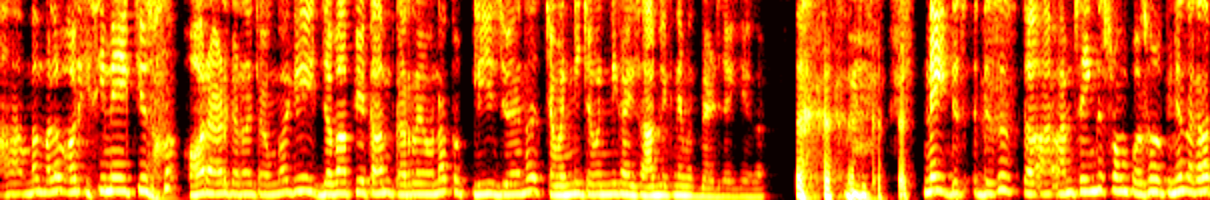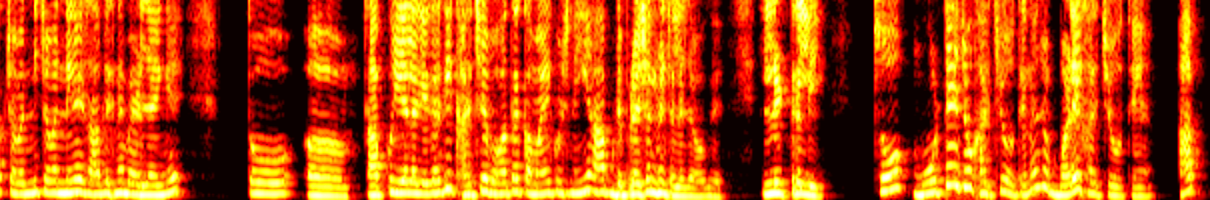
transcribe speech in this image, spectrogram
हाँ मैं मतलब और इसी में एक चीज़ और ऐड करना चाहूँगा कि जब आप ये काम कर रहे हो ना तो प्लीज़ जो है ना चवन्नी चवन्नी का हिसाब लिखने मत बैठ जाइएगा। नहीं this this is I am saying this from personal opinion अगर आप चवन्नी चवन्नी का हिसाब लिखने बैठ जाएँगे तो uh, आपको ये लगेगा कि खर्चे बहुत है कमाई कुछ नहीं है आप डिप्रेशन में चले जाओगे लिटरली सो so, मोटे जो खर्चे होते हैं ना जो बड़े खर्चे होते हैं आप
